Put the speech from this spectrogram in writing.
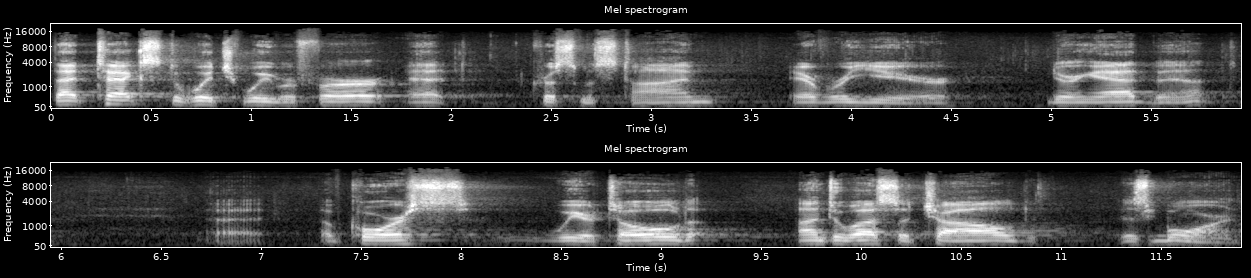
That text to which we refer at Christmas time every year during Advent. Uh, of course, we are told, Unto us a child is born,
